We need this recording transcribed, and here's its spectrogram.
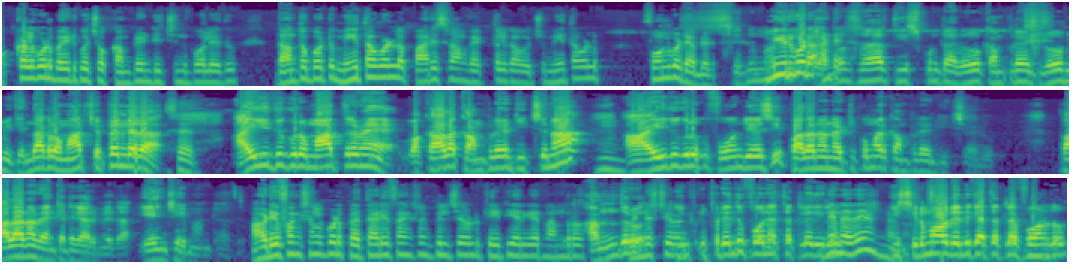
ఒక్కళ్ళు కూడా బయటకు వచ్చి ఒక కంప్లైంట్ ఇచ్చింది పోలేదు. దాంతోపాటు మిగతా వాళ్ళ పారిశ్రామిక వ్యక్తులు కావచ్చు మిగతా వాళ్ళ ఫోన్ కూడా టాబ్లెట్ సినిమాకి మీరు కూడా అంటే- సార్ తీసుకుంటారు కంప్లైంట్లు? మీకు ఇందాక మాట చెప్పాను కదా. ఐదుగురు మాత్రమే ఒకవేళ కంప్లైంట్ ఇచ్చినా ఆ ఐదుగురికి ఫోన్ చేసి పలానా నట్టుకుమార్ కంప్లైంట్ ఇచ్చాడు. పలానా వెంకట గారి మీద ఏం చేయమంటారు? ఆడియో ఫంక్షన్ కూడా ప్రతి ఆడియో ఫంక్షన్ పిలిచేవాడు కేటీఆర్ గారిని అందరూ. అందరూ. ఇప్పుడు ఎందుకు ఫోన్ ఎత్తట్లేదు ఈ. సినిమా వాళ్ళు ఎందుకు ఎత్తట్లేదు ఫోన్లు?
